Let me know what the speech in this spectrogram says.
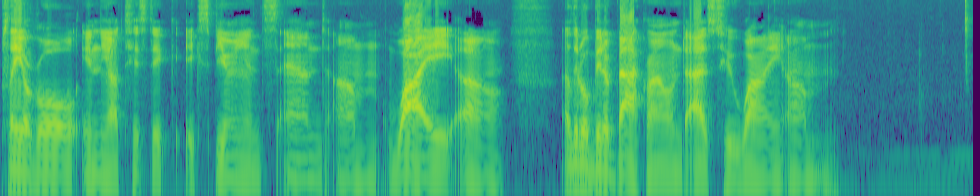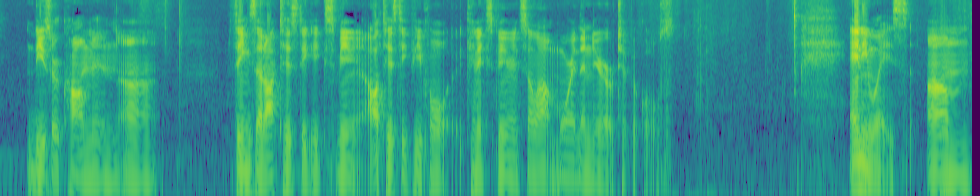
play a role in the autistic experience and um, why uh, a little bit of background as to why um, these are common uh, things that autistic experience autistic people can experience a lot more than neurotypicals. Anyways um,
